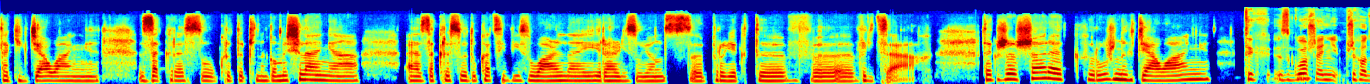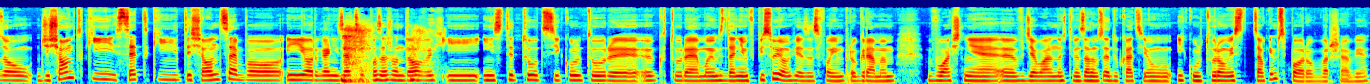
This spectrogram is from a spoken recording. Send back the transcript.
takich działań z zakresu krytycznego myślenia, z zakresu edukacji wizualnej, realizując projekty w, w liceach. Także szereg różnych działań. Tych zgłoszeń przychodzą dziesiątki, setki, tysiące, bo i organizacji pozarządowych, i instytucji kultury, które moim zdaniem wpisują się ze swoim programem właśnie w działalność związaną z edukacją i kulturą, jest całkiem sporo w Warszawie.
